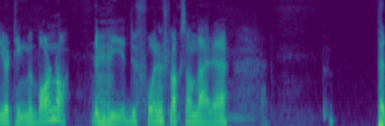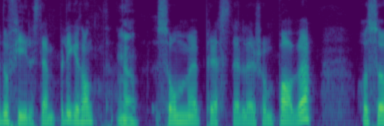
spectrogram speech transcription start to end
gjør ting med barn, da. Det Mm. blir, du får en slags sånn derre pedofilstempel, ikke sant? Ja. Som eh, prest eller som pave. Og så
